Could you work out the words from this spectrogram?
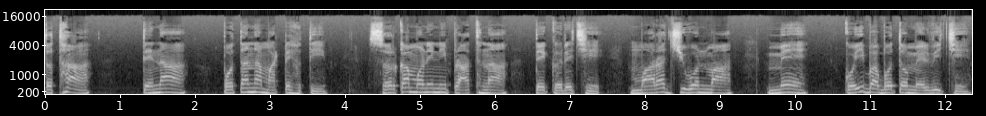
તથા તેના પોતાના માટે હતી. સરકામણીની પ્રાર્થના તે કરે છે, મારા જીવનમાં મેં કોઈ બાબતો મેળવી છે.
